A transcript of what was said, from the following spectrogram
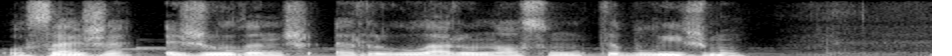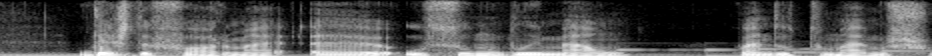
ou seja, ajuda-nos a regular o nosso metabolismo. Desta forma, uh, o sumo de limão, quando tomamos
